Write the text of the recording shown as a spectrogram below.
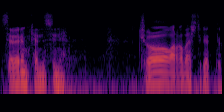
Severim kendisini. Çok arkadaşlık ettik.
